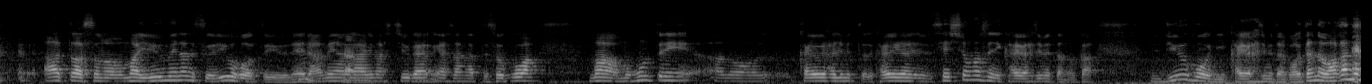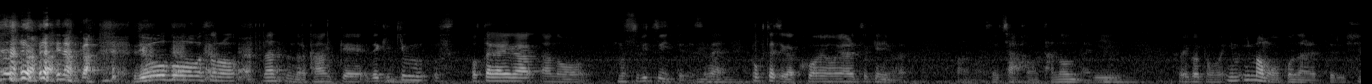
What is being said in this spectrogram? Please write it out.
あとはそのまあ有名なんですけど龍宝というね、うん。ラーメン屋があります。中華屋さんがあってそこはまあもう本当にあの通い始めた通い始めセッションハウスに通い始めたのか龍宝に通い始めたのかだんだん分かんなくなるぐらいなんか両方そのなんていうんだろう関係。で結局お互いがあの結びついてですね、僕たちが公演をやるときにはあのそういうチャーハンを頼んだり、そういうことも今今も行われてるし、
